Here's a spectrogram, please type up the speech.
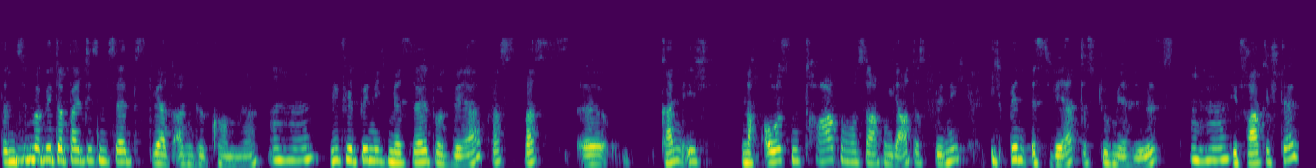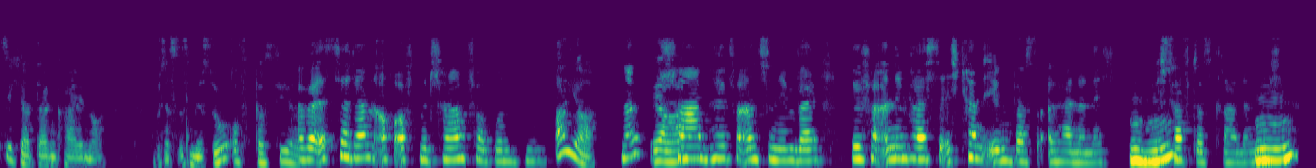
Dann sind wir mhm. wieder bei diesem Selbstwert angekommen. Ne? Mhm. Wie viel bin ich mir selber wert? Was, was äh, kann ich nach außen tragen und sagen, ja, das bin ich. Ich bin es wert, dass du mir hilfst. Mhm. Die Frage stellt sich ja dann keiner. Aber das ist mir so oft passiert. Aber ist ja dann auch oft mit Scham verbunden. Ah ja. Ne? ja. Scham, Hilfe anzunehmen, weil Hilfe annehmen heißt ja, ich kann irgendwas alleine nicht. Mhm. Ich schaffe das gerade nicht. Mhm.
